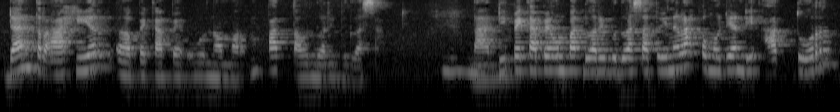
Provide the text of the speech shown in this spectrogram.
dan terakhir PKPU nomor 4 tahun 2021 Hmm. Nah, di PKPU 4 2021 inilah kemudian diatur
